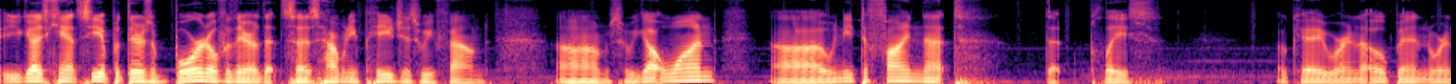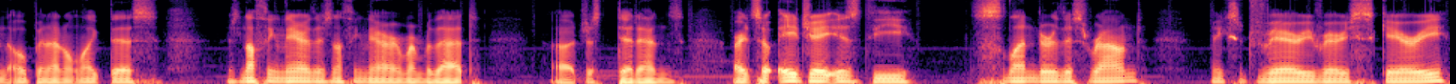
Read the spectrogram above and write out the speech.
you guys can't see it, but there's a board over there that says how many pages we found. Um, so we got one. Uh, we need to find that that place. Okay, we're in the open. We're in the open. I don't like this. There's nothing there. There's nothing there. I remember that. Uh, just dead ends. Alright, so AJ is the slender this round. Makes it very, very scary.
